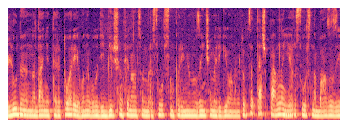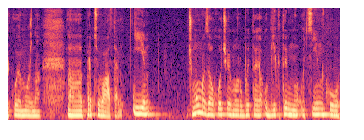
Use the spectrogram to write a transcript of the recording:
люди на даній території вони володіють більшим фінансовим ресурсом порівняно з іншими регіонами. Тобто це теж певна є ресурсна база, з якою можна працювати і. Чому ми заохочуємо робити об'єктивну оцінку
